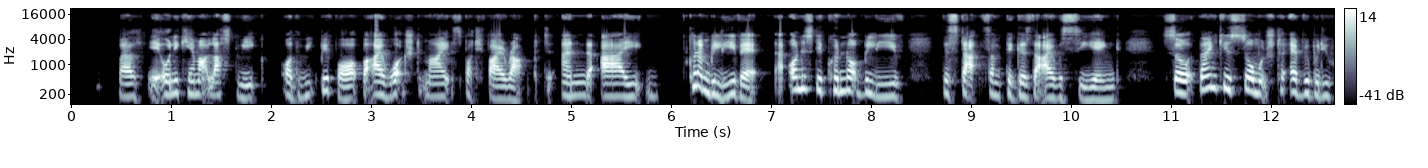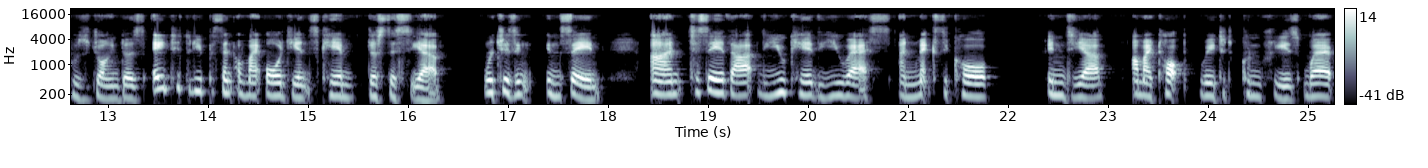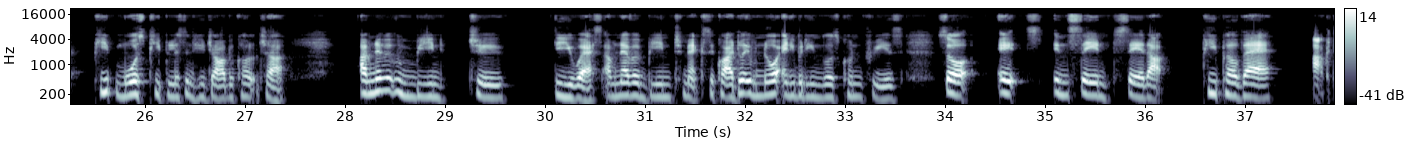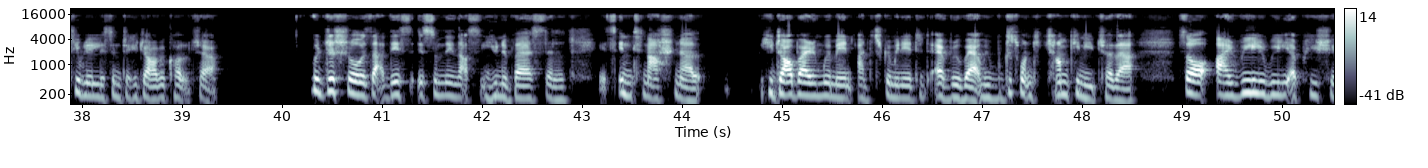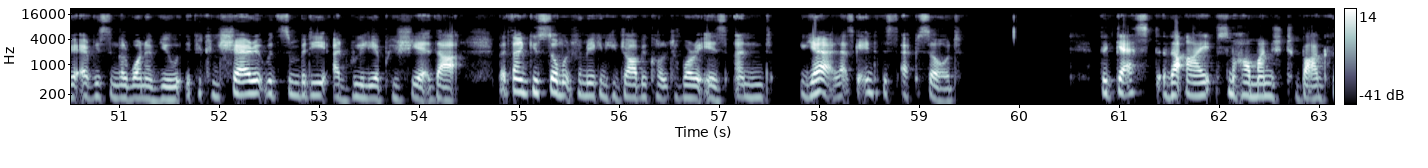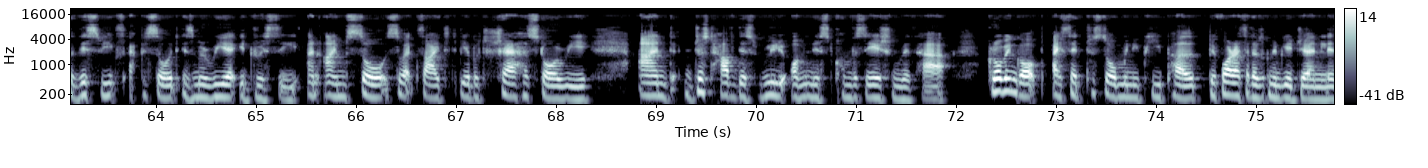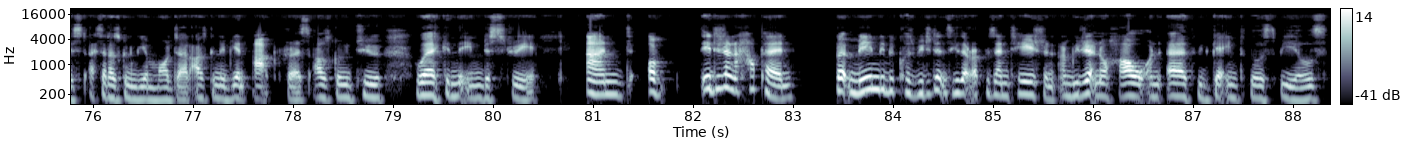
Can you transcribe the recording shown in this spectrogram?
well, it only came out last week or the week before, but I watched my Spotify Wrapped and I couldn't believe it. I honestly could not believe the stats and figures that I was seeing. So thank you so much to everybody who's joined us. 83% of my audience came just this year, which is insane. And to say that the UK, the US, and Mexico India are my top rated countries where pe- most people listen to hijabi culture. I've never even been to the US. I've never been to Mexico. I don't even know anybody in those countries. So it's insane to say that people there actively listen to hijabi culture. Which just shows that this is something that's universal, it's international, hijab wearing women are discriminated everywhere. We just want to champion each other. So I really, really appreciate every single one of you. If you can share it with somebody, I'd really appreciate that. But thank you so much for making hijabi culture what it is. And yeah, let's get into this episode. The guest that I somehow managed to bag for this week's episode is Mariah Idrissi, and I'm so, so excited to be able to share her story and just have this really honest conversation with her growing up, I said to so many people before I said I was going to be a journalist, I said I was going to be a model, I was going to be an actress, I was going to work in the industry. And it didn't happen, but mainly because we didn't see that representation and we didn't know how on earth we'd get into those fields.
